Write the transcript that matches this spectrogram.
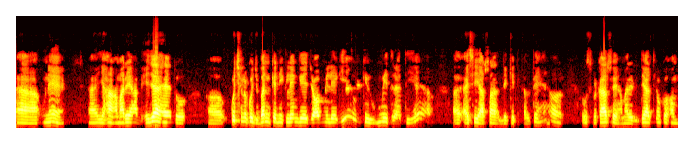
आ, उन्हें यहाँ हमारे यहाँ भेजा है तो आ, कुछ न कुछ बन के निकलेंगे जॉब मिलेगी उनकी उम्मीद रहती है। ऐसी आशा लेके निकलते हैं और उस प्रकार से हमारे विद्यार्थियों को हम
